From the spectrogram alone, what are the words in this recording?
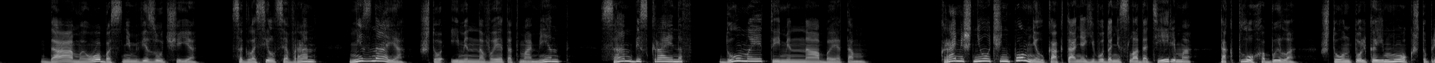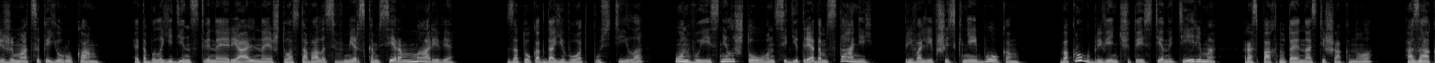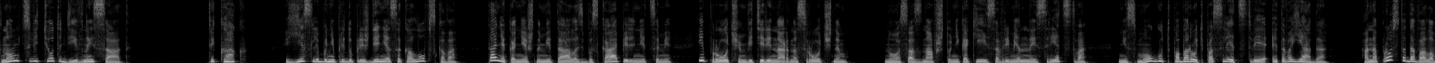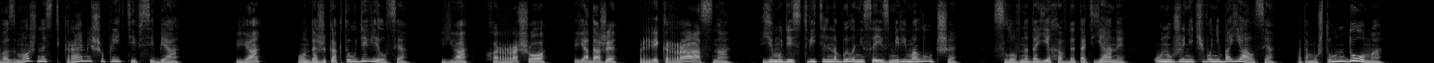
«Да, мы оба с ним везучие», — согласился Вран, не зная, что именно в этот момент сам Бескрайнов думает именно об этом. Крамиш не очень помнил, как Таня его донесла до терема. Так плохо было, что он только и мог, что прижиматься к ее рукам. Это было единственное реальное, что оставалось в мерзком сером мареве. Зато когда его отпустило, он выяснил, что он сидит рядом с Таней, привалившись к ней боком. Вокруг бревенчатые стены терема, распахнутое настежь окно, а за окном цветет дивный сад. «Ты как?» Если бы не предупреждение Соколовского, Таня, конечно, металась бы с капельницами и прочим ветеринарно-срочным, но осознав, что никакие современные средства не смогут побороть последствия этого яда, она просто давала возможность Крамишу прийти в себя. «Я?» Он даже как-то удивился. «Я? Хорошо. Я даже прекрасно!» Ему действительно было несоизмеримо лучше — Словно доехав до Татьяны, он уже ничего не боялся, потому что он дома.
